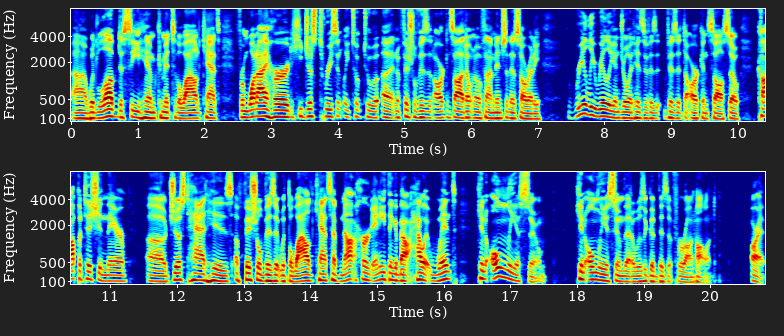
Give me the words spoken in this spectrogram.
Uh, would love to see him commit to the Wildcats. From what I heard, he just recently took to a, uh, an official visit to Arkansas. I don't know if I mentioned this already. Really, really enjoyed his visit, visit to Arkansas. So competition there. Uh, just had his official visit with the Wildcats. Have not heard anything about how it went. Can only assume can only assume that it was a good visit for Ron Holland. All right,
